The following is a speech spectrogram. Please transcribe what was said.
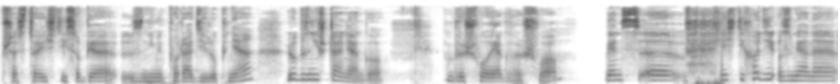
przez to jeśli sobie z nimi poradzi lub nie, lub zniszczenia go. Wyszło jak wyszło. Więc e, jeśli chodzi o zmianę,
